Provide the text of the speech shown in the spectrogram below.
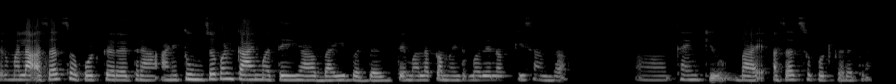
तर मला असाच सपोर्ट करत राहा. आणि तुमचं पण काय मत आहे ह्या बाईबद्दल ते मला कमेंटमध्ये नक्की सांगा. थँक्यू बाय असाच सपोर्ट करत राहा.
